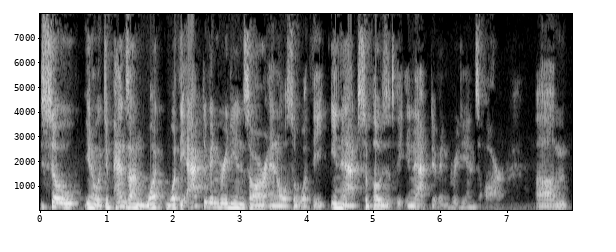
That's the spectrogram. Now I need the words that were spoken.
so you know, it depends on what what the active ingredients are, and also what the inact supposedly inactive ingredients are. Um,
